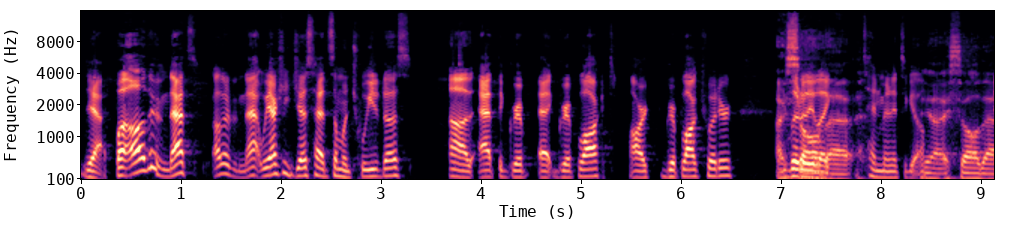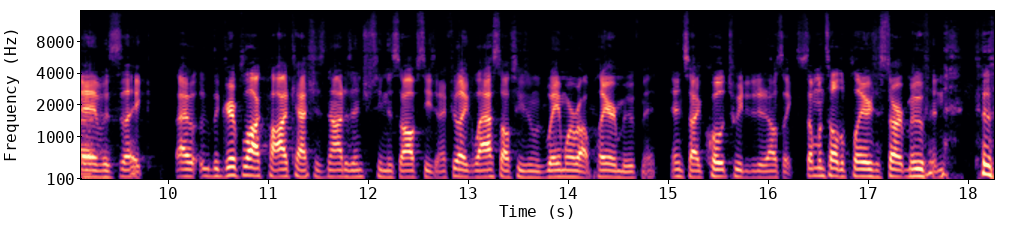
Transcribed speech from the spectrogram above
Yeah, but other than that's other than that, we actually just had someone tweeted us uh, at the grip at Griplocked our Griplock Twitter I literally saw like that. ten minutes ago. Yeah, I saw that. And it was like I, the Grip Lock podcast is not as interesting this offseason. I feel like last offseason was way more about player movement. And so I quote tweeted it. I was like, someone tell the players to start moving. Because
